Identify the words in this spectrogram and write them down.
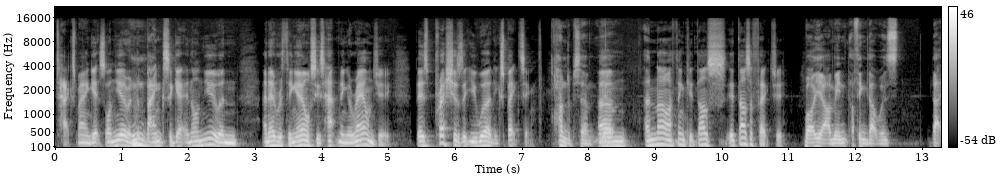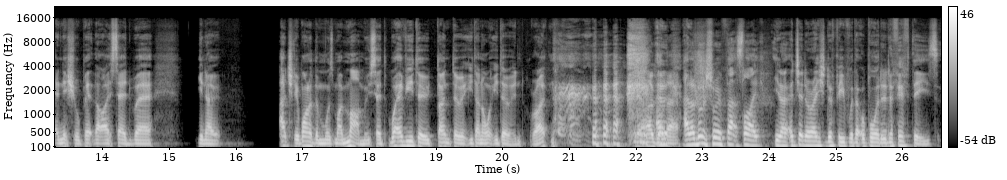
tax man gets on you and Mm. the banks are getting on you and and everything else is happening around you. There's pressures that you weren't expecting. 100%. Yeah. Um, and no, I think it does. It does affect you. Well, yeah, I mean, I think that was that initial bit that I said where, you know, actually one of them was my mum who said, whatever you do, don't do it. You don't know what you're doing, right? Yeah, I got and, that. and I'm not sure if that's like, you know, a generation of people that were born in the 50s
